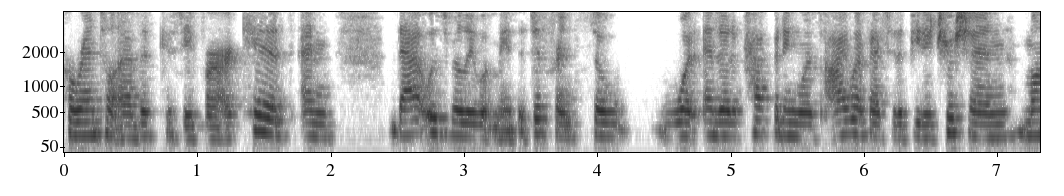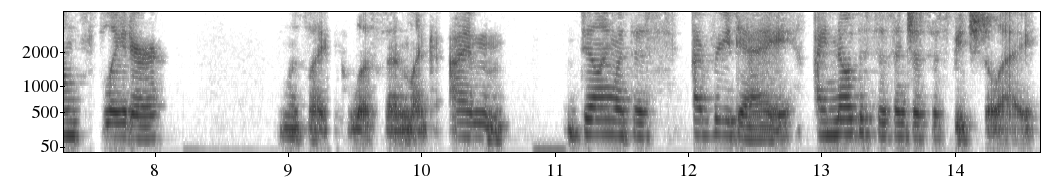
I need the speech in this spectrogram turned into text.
parental advocacy for our kids and that was really what made the difference so what ended up happening was i went back to the pediatrician months later and was like listen like i'm dealing with this every day i know this isn't just a speech delay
